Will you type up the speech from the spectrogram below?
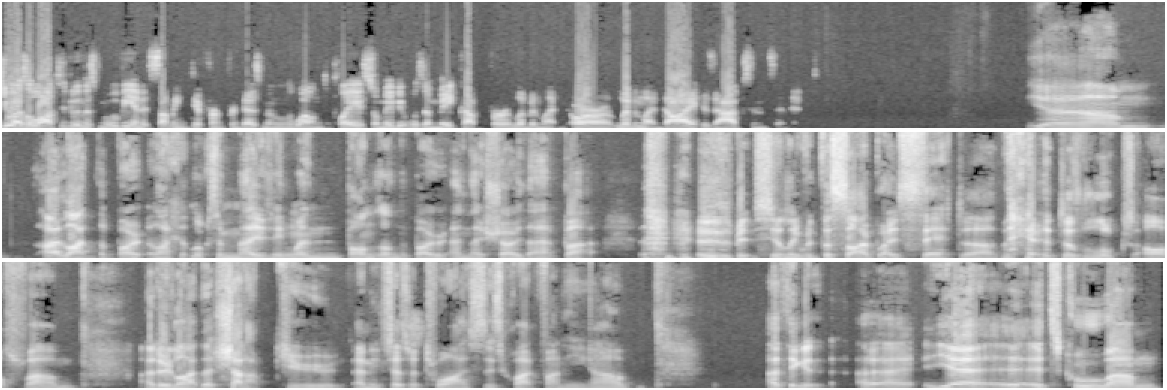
Q has a lot to do in this movie, and it's something different for Desmond Llewellyn to play. So maybe it was a makeup for Live and Let or Live and Let Die, his absence in it. Yeah, um, I like the boat. Like, it looks amazing when Bond's on the boat and they show that, but it is a bit silly with the sideways set uh, there. It just looks off. Um, I do like the "shut up, Q," and he says it twice. It's quite funny. Um, I think it. Uh, yeah, it's cool. Um,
